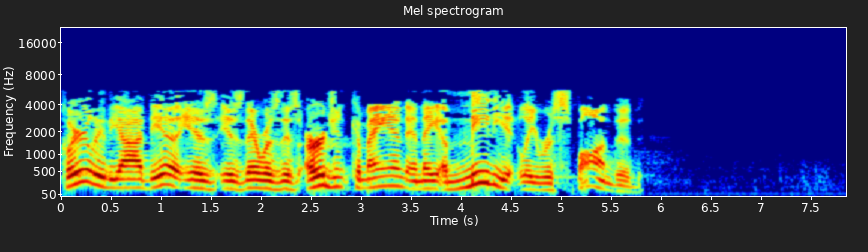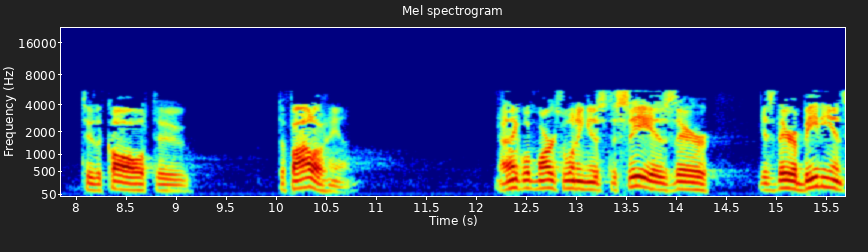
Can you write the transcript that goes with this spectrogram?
clearly the idea is, is there was this urgent command and they immediately responded to the call to, to follow him. I think what Mark's wanting us to see is their, is their obedience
